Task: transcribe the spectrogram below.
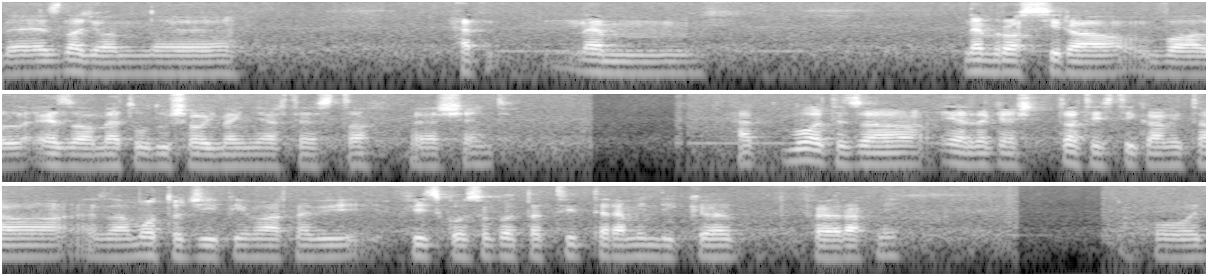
De ez nagyon... Hát nem... Nem Rosszira val ez a metódus, ahogy megnyerte ezt a versenyt. Hát volt ez a érdekes statisztika, amit a, ez a MotoGP Mart nevű fickó szokott a Twitteren mindig felrakni, hogy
